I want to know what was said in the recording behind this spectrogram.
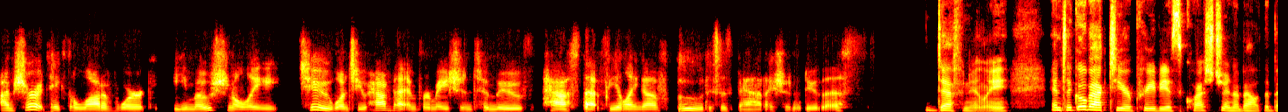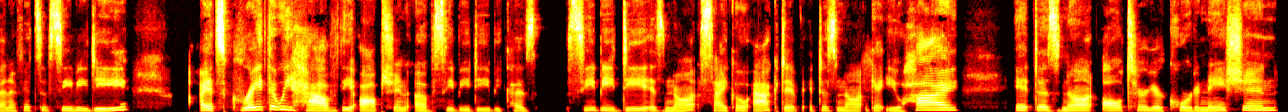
I'm sure it takes a lot of work emotionally too, once you have that information to move past that feeling of, ooh, this is bad, I shouldn't do this. Definitely. And to go back to your previous question about the benefits of CBD, it's great that we have the option of CBD because CBD is not psychoactive. It does not get you high. It does not alter your coordination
